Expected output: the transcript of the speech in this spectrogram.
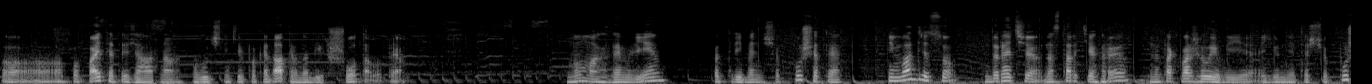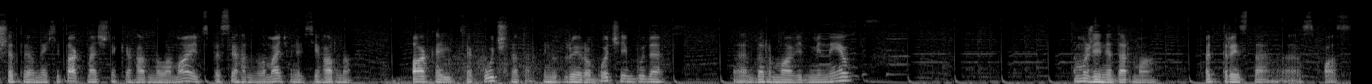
по- пофайтитись гарно, лучників покидати, воно б їх шотало прям. Ну, маг землі потрібен, щоб пушити. І Мадрісу, до речі, на старті гри не так важливі юніти, щоб пушити. У них і так мечники гарно ламають, списи гарно ламають, вони всі гарно такаються кучно, так він другий робочий буде. Е, Дарма відмінив. А може і не дарма. Хоч 300 е, спас.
